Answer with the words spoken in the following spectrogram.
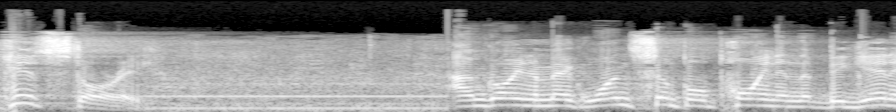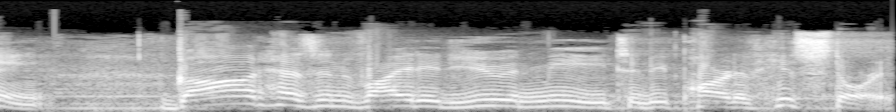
His story. I'm going to make one simple point in the beginning God has invited you and me to be part of His story.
